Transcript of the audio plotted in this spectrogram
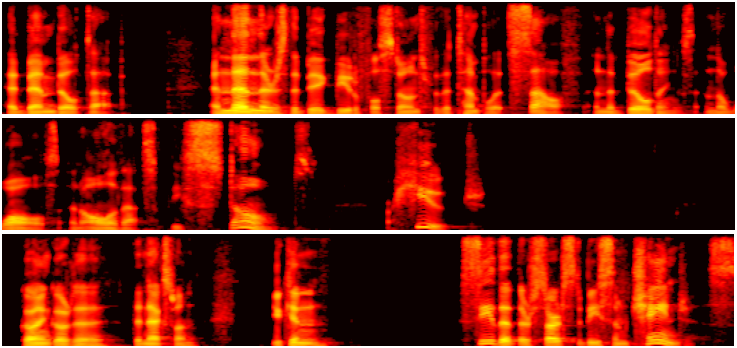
had been built up. And then there's the big, beautiful stones for the temple itself, and the buildings, and the walls, and all of that. So these stones are huge. Go and go to the next one. You can see that there starts to be some changes.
